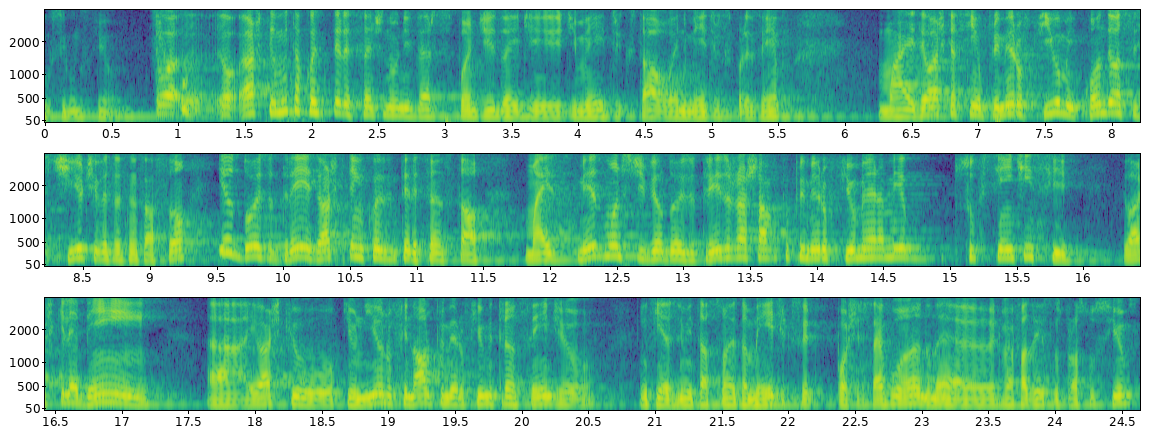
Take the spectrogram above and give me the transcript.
do segundo filme. Eu, eu- eu acho que tem muita coisa interessante no universo expandido aí de, de Matrix, tal, o Animatrix, por exemplo. Mas eu acho que assim, o primeiro filme, quando eu assisti, eu tive essa sensação. E o 2 e o 3, eu acho que tem coisas interessantes e tal. Mas mesmo antes de ver o 2 e o 3, eu já achava que o primeiro filme era meio suficiente em si. Eu acho que ele é bem. ah, eu acho que o, que o Neo, no final do primeiro filme, transcende o- enfim, as limitações da Matrix. Ele, poxa, ele sai voando, né? Ele vai fazer isso nos próximos filmes.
